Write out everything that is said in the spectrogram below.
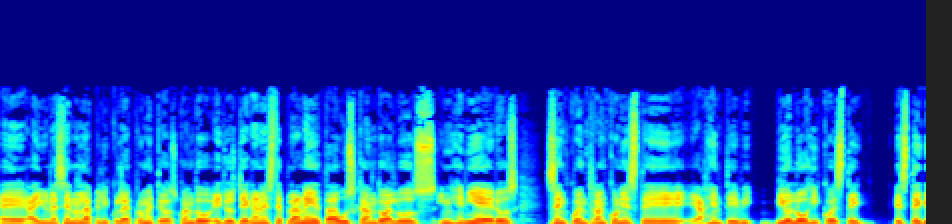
Eh, hay una escena en la película de Prometeos cuando ellos llegan a este planeta buscando a los ingenieros, se encuentran con este agente bi- biológico, este, este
